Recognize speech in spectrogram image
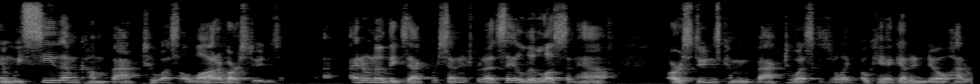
and we see them come back to us a lot of our students I don't know the exact percentage, but I'd say a little less than half are students coming back to us because they're like, okay, I got to know how to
